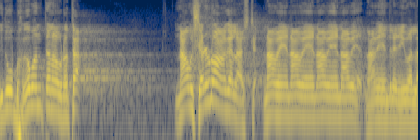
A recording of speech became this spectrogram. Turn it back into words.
ಇದು ಭಗವಂತನ ವ್ರತ. ನಾವು ಶರಣು ಆಗಲ್ಲ ಅಷ್ಟೆ. ನಾವೇ ನಾವೇ ನಾವೇ ನಾವೇ ನಾವೇ ಅಂದರೆ ನೀವಲ್ಲ.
